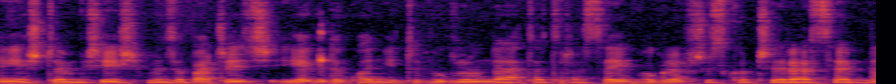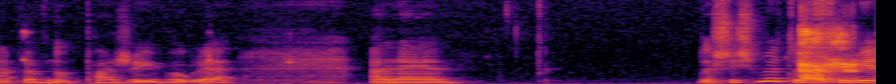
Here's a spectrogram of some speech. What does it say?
y, jeszcze musieliśmy zobaczyć, jak dokładnie to wygląda, ta trasa i w ogóle wszystko, czy laser na pewno parzy i w ogóle, ale doszliśmy to w sumie...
